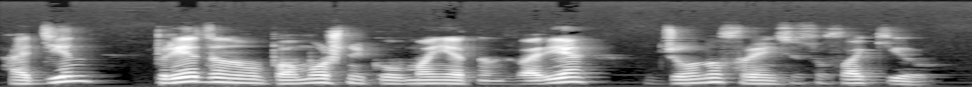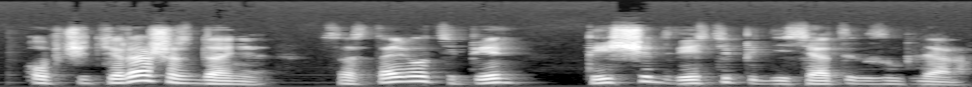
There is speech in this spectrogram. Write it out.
Один – преданному помощнику в монетном дворе Джону Фрэнсису Факиру. Общий тираж издания составил теперь 1250 экземпляров.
